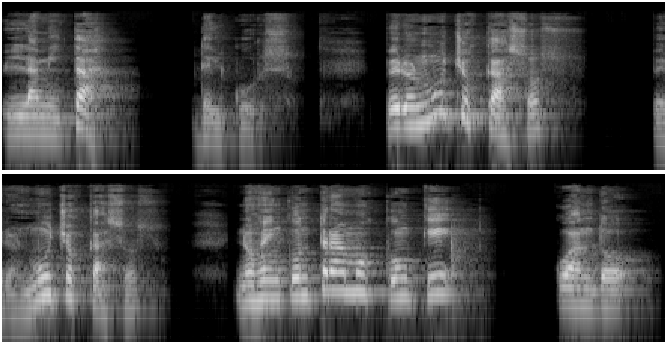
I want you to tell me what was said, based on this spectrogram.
la mitad del curso. Pero en muchos casos, pero en muchos casos, nos encontramos con que cuando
